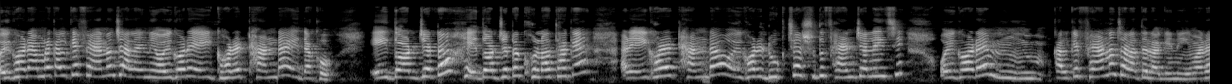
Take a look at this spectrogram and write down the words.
ওই ঘরে আমরা কালকে ফ্যানও চালাইনি, ওই ঘরে এই ঘরের ঠান্ডা, এই দেখো, এই দরজাটা এই দরজাটা খোলা থাকে, আর এই ঘরে ঠান্ডা, ওই ঘরে ঢুকছে, আর শুধু ফ্যান চালিয়েছি, ওই ঘরে কালকে ফ্যানও চালাতে লাগেনি মানে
